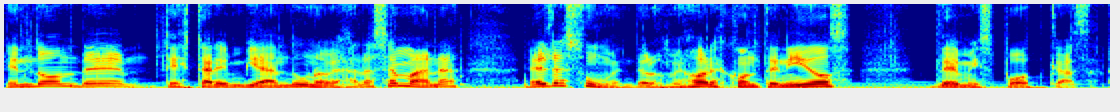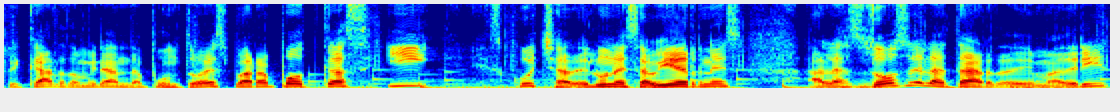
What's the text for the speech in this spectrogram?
en donde te estaré enviando una vez a la semana el resumen de los mejores contenidos de mis podcasts. ricardomiranda.es barra podcast y escucha de lunes a viernes a las 2 de la tarde de Madrid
